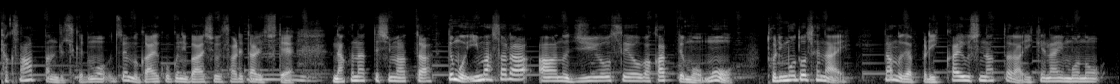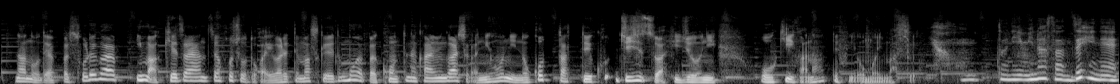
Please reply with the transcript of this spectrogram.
たくさんあったんですけども全部外国に買収されたりしてうん。なくなってしまった。でも今更あの重要性を分かってももう取り戻せない。なのでやっぱり一回失ったらいけないもの。なのでやっぱりそれが今経済安全保障とか言われてますけれどもやっぱりコンテナ海運会社が日本に残ったっていう事実は非常に大きいかなというふうに思います。いや本当に皆さんぜひね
